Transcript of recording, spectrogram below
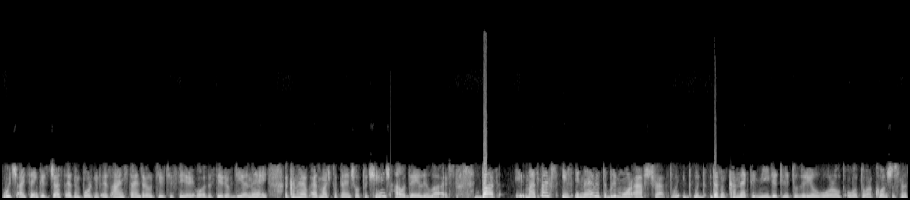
which I think is just as important as Einstein's relativity theory or the theory of DNA. Can have as much potential potential to change our daily lives. But mathematics is inevitably more abstract. It doesn't connect immediately to the real world or to our consciousness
